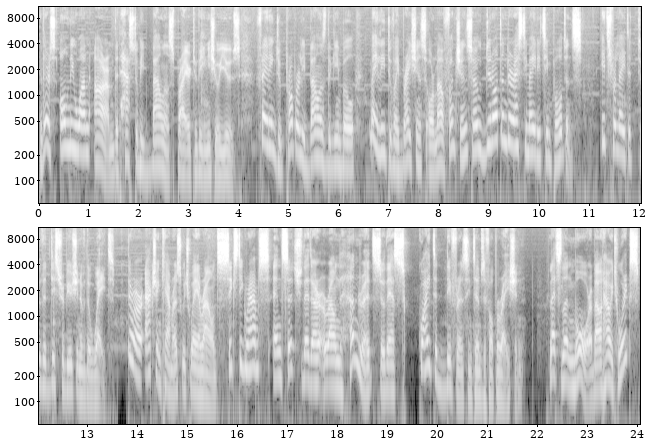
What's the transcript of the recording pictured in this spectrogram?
and there's only one arm that has to be balanced prior to the initial use. Failing to properly balance the gimbal may lead to vibrations or malfunctions, so do not underestimate its importance. It's related to the distribution of the weight. There are action cameras which weigh around 60 grams and such that are around 100, so there's quite a difference in terms of operation. Let's learn more about how it works.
